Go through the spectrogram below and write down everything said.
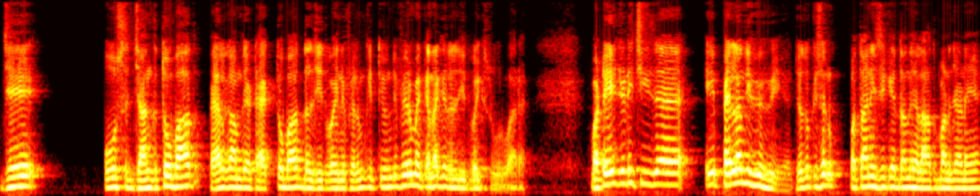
ਜੇ ਉਸ ਜੰਗ ਤੋਂ ਬਾਅਦ ਪਹਿਲਗਾਮ ਦੇ ਅਟੈਕ ਤੋਂ ਬਾਅਦ ਦਲਜੀਤ ਬਾਈ ਨੇ ਫਿਲਮ ਕੀਤੀ ਹੁੰਦੀ ਫਿਰ ਮੈਂ ਕਹਿੰਦਾ ਕਿ ਦਲਜੀਤ ਬਾਈ ਕਸੂਰਵਾਰ ਹੈ। ਬਟ ਇਹ ਜਿਹੜੀ ਚੀਜ਼ ਹੈ, ਇਹ ਪਹਿਲਾਂ ਦੀ ਹੋਈ ਹੋਈ ਹੈ। ਜਦੋਂ ਕਿਸੇ ਨੂੰ ਪਤਾ ਨਹੀਂ ਸੀ ਕਿ ਇਦਾਂ ਦੇ ਹਾਲਾਤ ਬਣ ਜਾਣੇ ਆ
